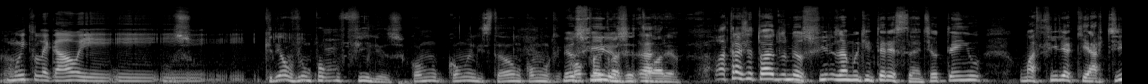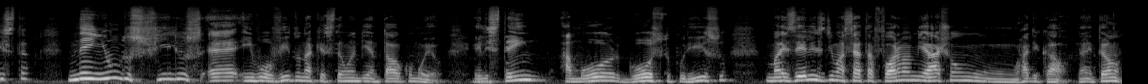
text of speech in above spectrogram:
ah. muito legal e, e, e, queria ouvir um pouco né? filhos, como como eles estão, como meus qual filhos, a trajetória? A, a trajetória dos meus filhos é muito interessante. Eu tenho uma filha que é artista, nenhum dos filhos é envolvido na questão ambiental como eu. Eles têm amor, gosto por isso, mas eles, de uma certa forma, me acham um radical. Né? Então,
